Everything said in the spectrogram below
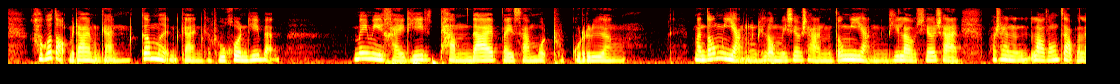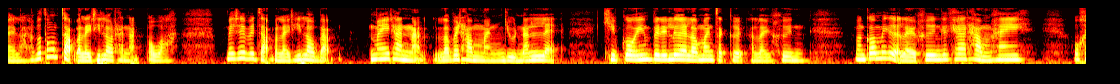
ๆ เขาก็ตอบไม่ได้เหมือนกัน ก็เหมือนกันกับทุกคนที่แบบ ไม่มีใครที่ทำได้ไปซ้ำหมดทุกเรื่อง มันต้องมีอย่างหนึ่งที่เราไม่เชี่ยวชาญ มันต้องมีอย่างหนึ่งที่เราเชี่ยวชาญ เพราะฉะนั้นเราต้องจับอะไรล่ะเราก็ต้องจับอะไรที่เราถนัดปะวะ ไม่ใช่ไปจับอะไรที่เราแบบไม่ถนัดแล้วไปทำมันอยู่นั่นแหละคลิป going ไปเรื่อยๆ แล้วมันจะเกิดอะไรขึ้น มันก็ไม่เกิดอะไรขึ้นก็แค่ทำให้ โอเค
